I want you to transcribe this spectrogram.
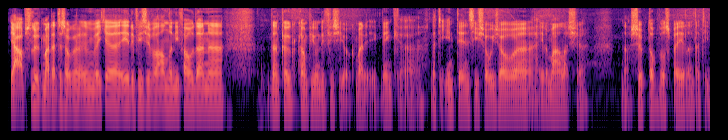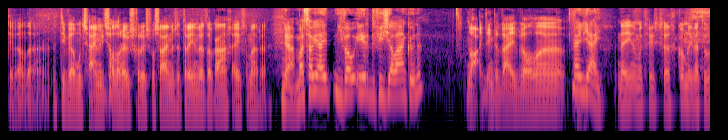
Ja, absoluut. Maar dat is ook een beetje Eredivisie van een ander niveau dan, eh dan keukenkampioen-divisie ook. Maar ik denk eh, dat die intentie sowieso eh, helemaal als je nou, subtop wil spelen, dat die er wel, dat die wel moet zijn. En die zal er heus gerust wel zijn als de trainer dat ook aangeeft. Maar Ja, maar zou jij het niveau Eredivisie al aan kunnen? Nou, ik denk dat wij wel... eh, Nee, jij. Nee, dan moet ik zeg, kom ik naartoe.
